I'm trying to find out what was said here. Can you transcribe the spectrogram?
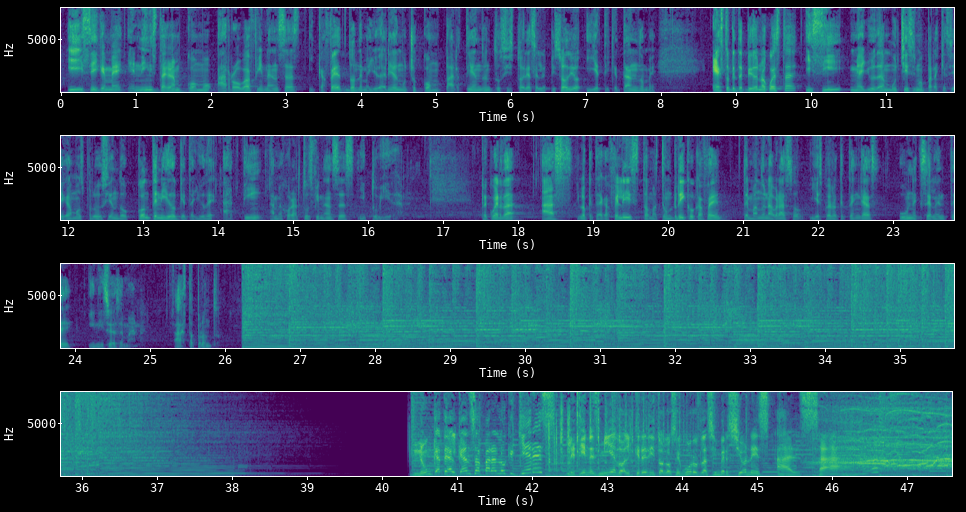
Y sígueme en Instagram como arroba finanzas y café, donde me ayudarías mucho compartiendo en tus historias el episodio y etiquetándome. Esto que te pido no cuesta y sí me ayuda muchísimo para que sigamos produciendo contenido que te ayude a ti a mejorar tus finanzas y tu vida. Recuerda, haz lo que te haga feliz, tómate un rico café, te mando un abrazo y espero que tengas un excelente inicio de semana. Hasta pronto. ¿Nunca te alcanza para lo que quieres? ¿Le tienes miedo al crédito, los seguros, las inversiones, al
